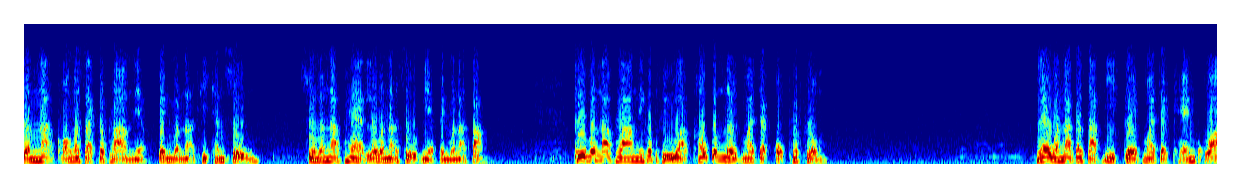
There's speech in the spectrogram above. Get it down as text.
วันณะของกษัตริย์กับพราหมณ์เนี่ย เป็นวันณะที่ชั้นสูง ส่วนวันณะแพทย์และวันณะสูตรเนี่ยเป็นวันณะต่ำคือวันณะพราหมณ์นี่เขาถือว่าเขากำเนิดมาจากอกพระพรหม และวันณะกษัตริย์นี่เกิดมาจากแขนขวา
